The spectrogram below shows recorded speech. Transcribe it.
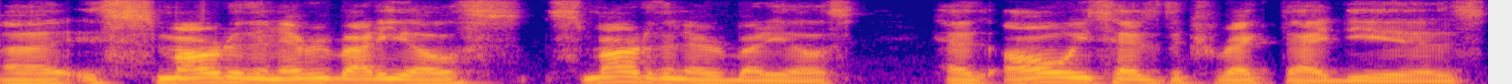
uh, is smarter than everybody else. Smarter than everybody else. Has always has the correct ideas,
